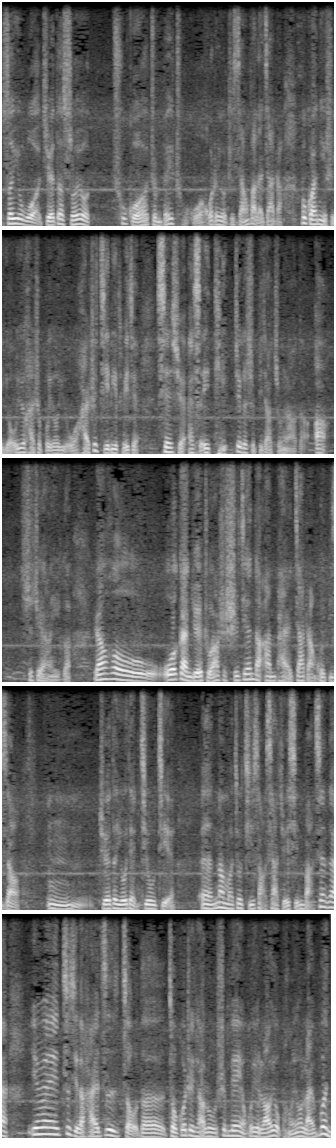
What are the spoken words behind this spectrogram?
所以我觉得，所有出国准备出国或者有这想法的家长，不管你是犹豫还是不犹豫，我还是极力推荐先学 SAT，这个是比较重要的啊。是这样一个，然后我感觉主要是时间的安排，家长会比较，嗯，觉得有点纠结，嗯，那么就及早下决心吧。现在因为自己的孩子走的走过这条路，身边也会老有朋友来问，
